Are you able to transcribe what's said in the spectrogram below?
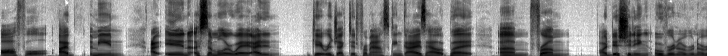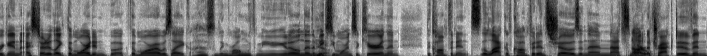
awful. I I mean, I in a similar way, I didn't get rejected from asking guys out, but um from auditioning over and over and over again, I started like the more I didn't book, the more I was like, oh, there's something wrong with me, you know, and then it makes you more insecure and then the confidence, the lack of confidence shows and then that's not attractive. And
